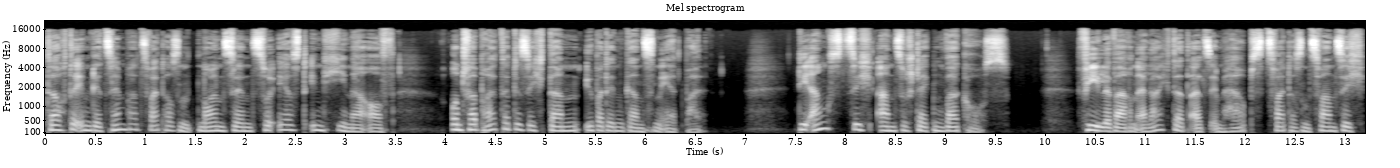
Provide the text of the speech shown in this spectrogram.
tauchte im Dezember 2019 zuerst in China auf und verbreitete sich dann über den ganzen Erdball. Die Angst, sich anzustecken, war groß. Viele waren erleichtert, als im Herbst 2020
